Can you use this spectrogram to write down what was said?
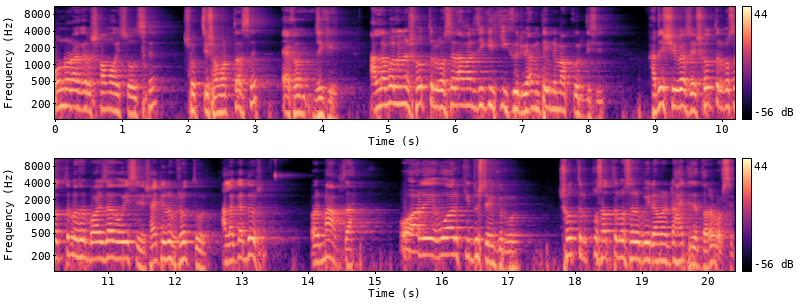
অনুরাগের সময় চলছে, শক্তি সমর্থ আছে, এখন জিকির। আল্লাহ বললেন, সত্তর বছর আমার জিকির কি করবি? আমি তেমনি মাফ করে দিছি। হাদিস শিব আছে, সত্তর, পঁচাত্তর বছর বয়স জাগ হয়েছে ষাটের উপর সত্তর, আল্লাহকে দোষ? ওর মাপ যা। ও আরে ও আর কি দুষ্টামি করব? সত্তর, পঁচাত্তর বছরের বইটা আমার ডাহাইতে যা ধরা পড়ছে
